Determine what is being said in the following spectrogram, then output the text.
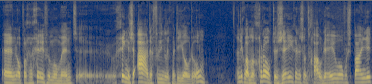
En op een gegeven moment eh, gingen ze aardig vriendelijk met de Joden om. En er kwam een grote zegen, een soort gouden eeuw over Spanje.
